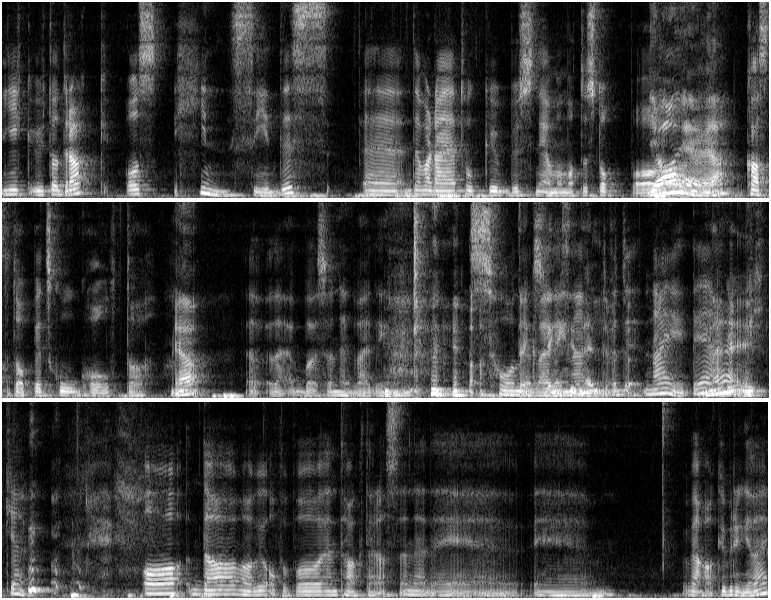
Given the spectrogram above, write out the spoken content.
Gikk ut og drakk. Og hinsides eh, Det var da jeg tok bussen hjem og måtte stoppe og Ja, ja, ja. kastet opp et skogholt og ja. Eh, Det er bare så nedverdigende. Så er nedverdigende. Det- Nei, det er det jo ikke. Og da var vi oppe på en takterrasse nede i, i, ved Aker Brygge der.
